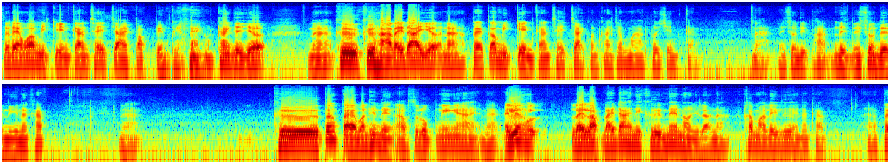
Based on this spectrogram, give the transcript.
แสดงว่ามีเกณฑ์การใช้จ่ายปรับเปลี่ยนเปลี่ยนแปลงค่อนข้างจะเยอะนะคือคือหารายได้เยอะนะแต่ก็มีเกณฑ์การใช้จ่ายค่อนข้างจะมากด้วยเช่นกันนะในช่วงที่ผ่านในในช่วงเดือนนี้นะครับนะ คือตั้งแต่วันที่หนึ่งสรุปง่ายๆนะไอ้เรื่องรายรับรายได้นี่คือแน่นอนอยู่แล้วนะเข้ามาเรื่อยๆนะครับแต่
